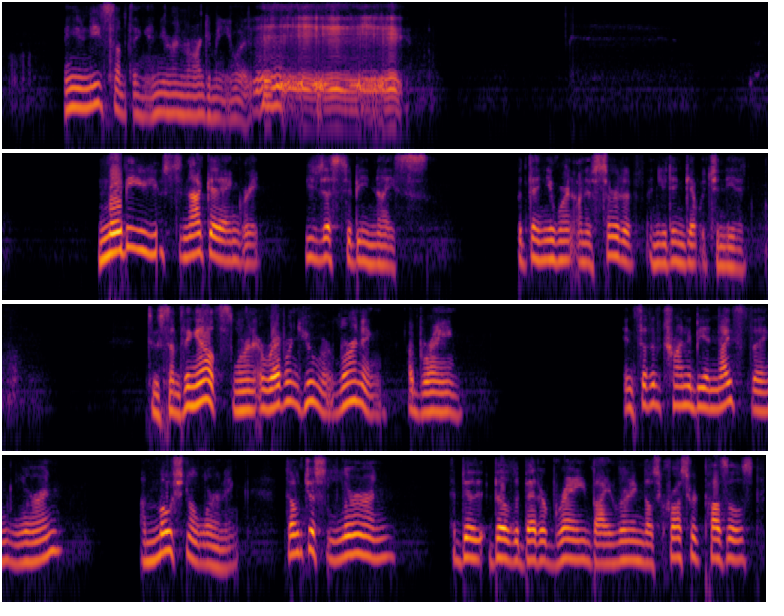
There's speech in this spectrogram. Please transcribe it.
and you need something and you're in an argument. You Maybe you used to not get angry. You just to be nice. But then you weren't unassertive and you didn't get what you needed. Do something else. Learn irreverent humor. Learning a brain. Instead of trying to be a nice thing, learn emotional learning. Don't just learn to build, build a better brain by learning those crossword puzzles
